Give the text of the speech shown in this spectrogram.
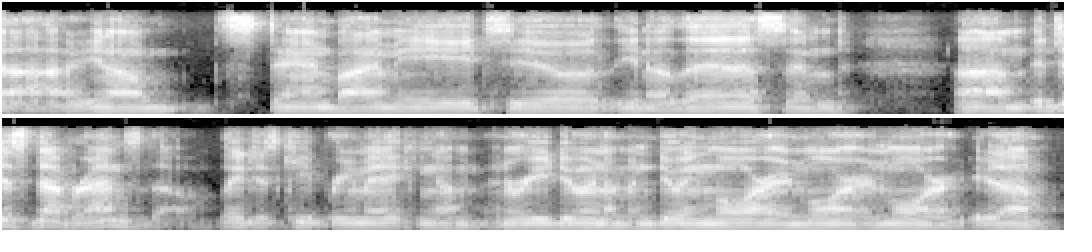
uh, you know, Stand By Me to, you know, this. And um, it just never ends, though. They just keep remaking them and redoing them and doing more and more and more, you know.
